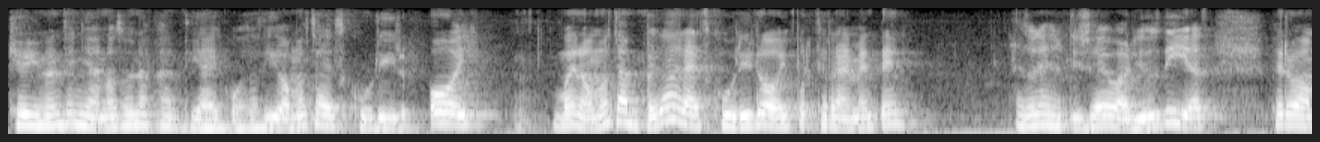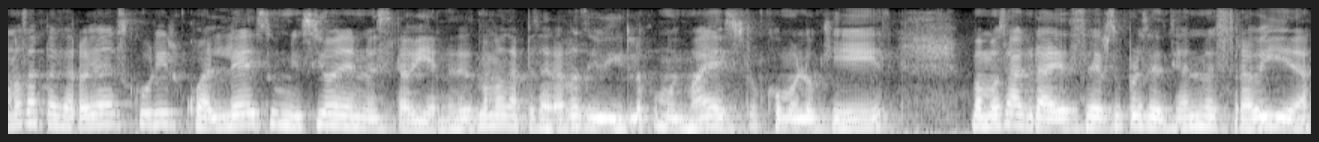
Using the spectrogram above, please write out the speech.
que vino a enseñarnos una cantidad de cosas y vamos a descubrir hoy, bueno, vamos a empezar a descubrir hoy porque realmente es un ejercicio de varios días, pero vamos a empezar hoy a descubrir cuál es su misión en nuestra vida. Entonces vamos a empezar a recibirlo como un maestro, como lo que es vamos a agradecer su presencia en nuestra vida.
